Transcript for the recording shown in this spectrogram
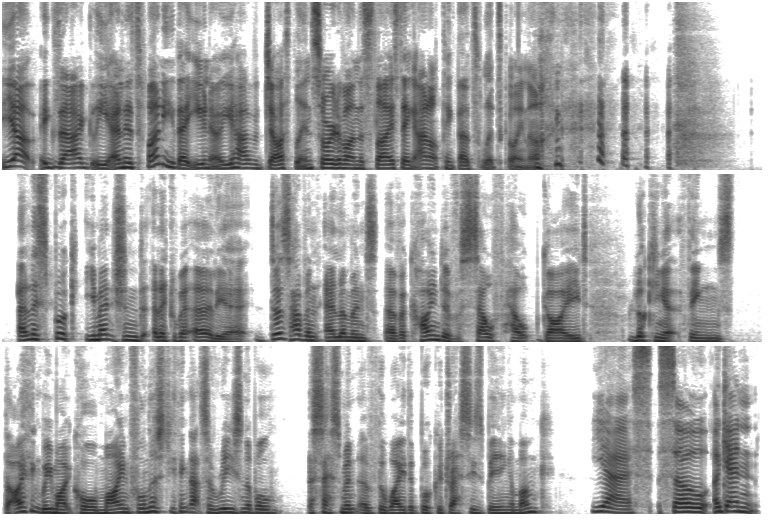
Yeah, exactly. And it's funny that, you know, you have Jocelyn sort of on the sly saying, I don't think that's what's going on. and this book you mentioned a little bit earlier does have an element of a kind of self help guide looking at things that I think we might call mindfulness. Do you think that's a reasonable assessment of the way the book addresses being a monk? Yes. So again,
